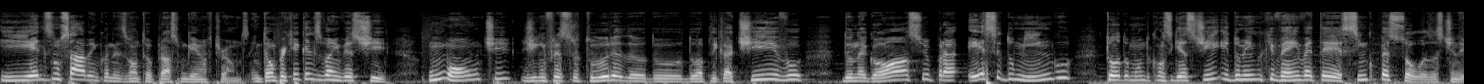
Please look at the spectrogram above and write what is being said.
e eles não sabem quando eles vão ter o próximo Game of Thrones. Então, por que, que eles vão investir um monte de infraestrutura do, do, do aplicativo, do negócio, para esse domingo todo mundo conseguir assistir, e domingo que vem vai ter cinco pessoas assistindo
